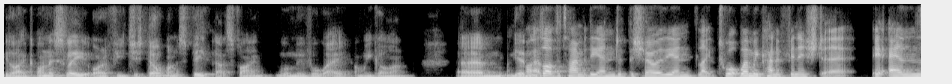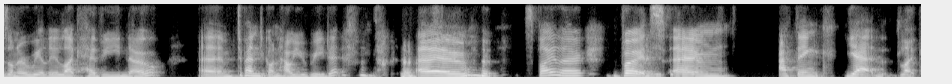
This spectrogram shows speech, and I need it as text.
like, honestly, or if you just don't want to speak, that's fine. We'll move away and we go on. Um, yeah, these... a lot of the time at the end of the show, at the end, like to what when we kind of finished it, it ends on a really like heavy note um depending on how you read it um spoiler but um i think yeah like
